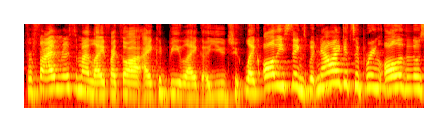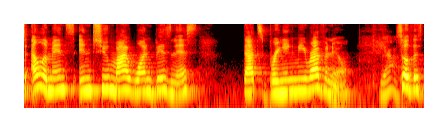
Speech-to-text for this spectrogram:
For five minutes of my life, I thought I could be like a YouTube, like all these things. But now I get to bring all of those elements into my one business that's bringing me revenue. Yeah. So the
